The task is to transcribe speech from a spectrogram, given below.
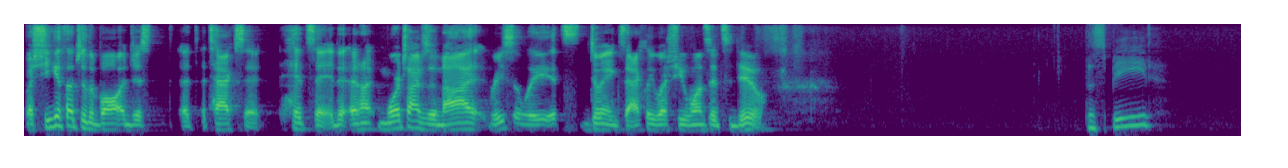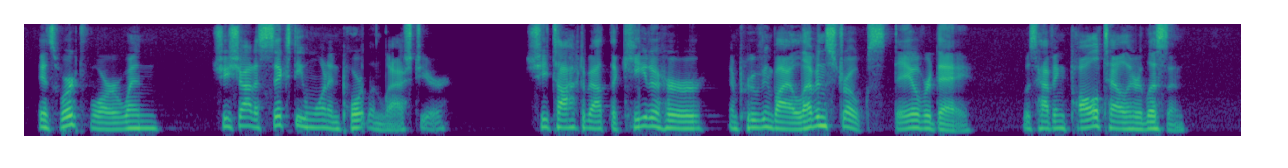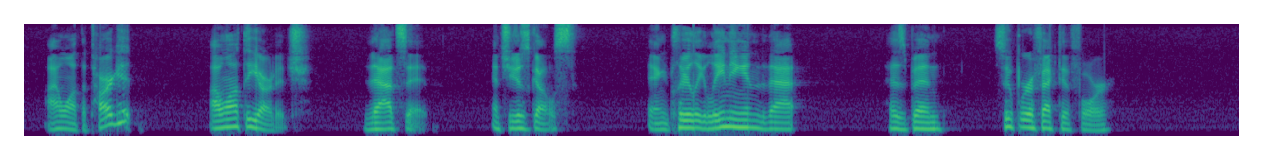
But she gets up to the ball and just attacks it, hits it, and uh, more times than not, recently it's doing exactly what she wants it to do. The speed, it's worked for when she shot a 61 in Portland last year. She talked about the key to her improving by 11 strokes day over day, was having Paul tell her, listen, I want the target, I want the yardage. That's it. And she just goes. And clearly leaning into that has been super effective for her.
